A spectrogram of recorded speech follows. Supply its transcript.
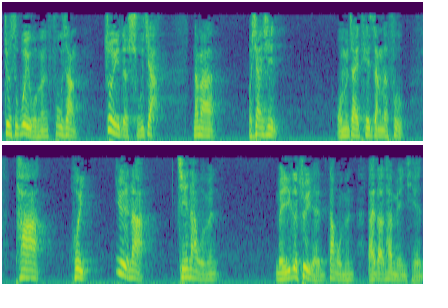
就是为我们付上罪的赎价。那么，我相信我们在天上的父，他会悦纳、接纳我们每一个罪人。当我们来到他面前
